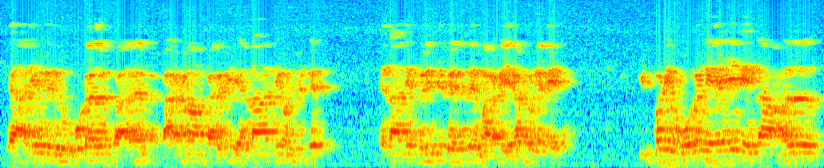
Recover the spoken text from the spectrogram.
இந்த அறிவு உடல் கர- கரணம் கருவி எல்லாத்தையும் விட்டுட்டு எல்லாத்தையும் பிரிந்து பெறுது மரண இறப்பு நிலையில். இப்படி ஒரு நிலையில் இல்லாமல்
